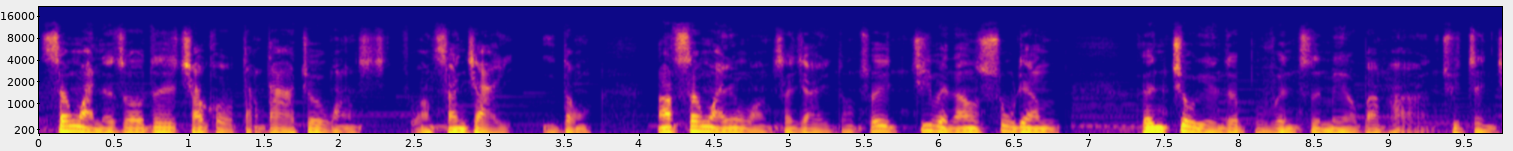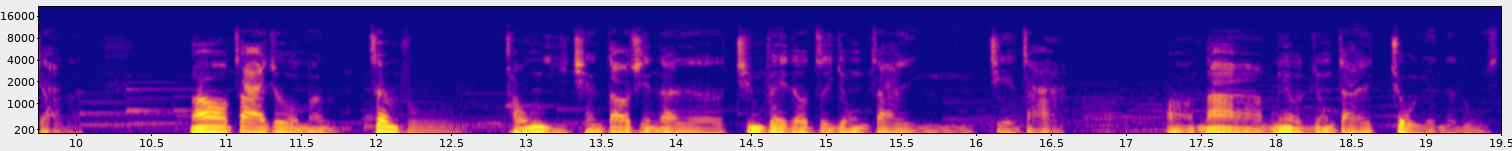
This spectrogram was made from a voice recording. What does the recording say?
生完的时候，这些小狗长大就往往山下移动，然后生完又往山下移动。所以基本上数量跟救援这部分是没有办法去增加的。然后再就是我们政府。从以前到现在的经费都是用在于结扎，哦，那没有用在救援的路上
